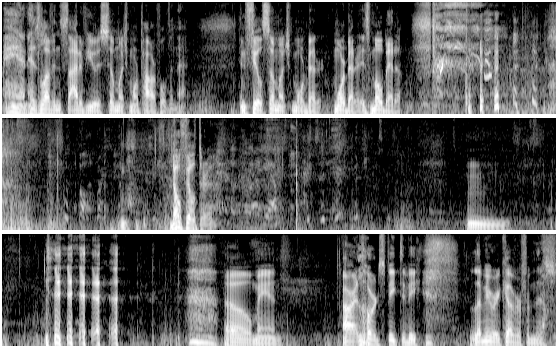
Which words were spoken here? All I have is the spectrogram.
Man, His love inside of you is so much more powerful than that and feels so much more better. More better. It's mo better. no filter. Hmm. oh, man. All right, Lord, speak to me. Let me recover from this.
